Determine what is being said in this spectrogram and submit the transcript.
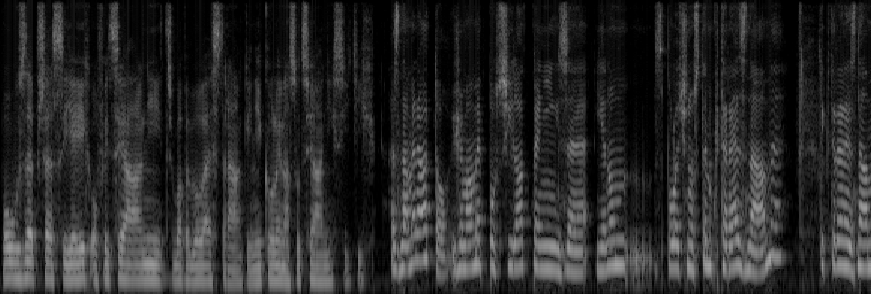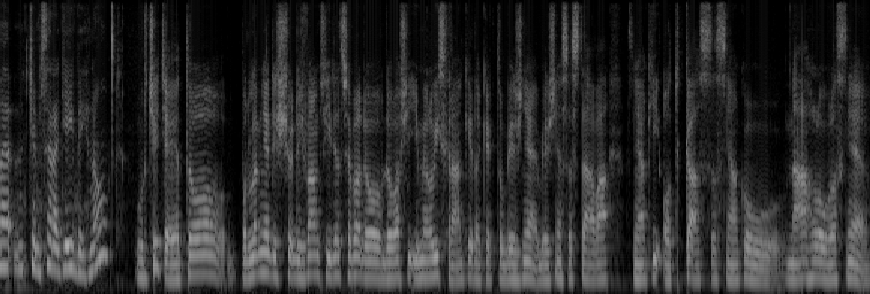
pouze přes jejich oficiální třeba webové stránky, nikoli na sociálních sítích. Znamená to, že máme posílat peníze jenom společnostem, které známe? Ty, které neznáme, těm se raději vyhnout? Určitě, je to podle mě, když, když vám přijde třeba do, do vaší e-mailové schránky, tak jak to běžně, běžně se stává, s nějaký odkaz, s nějakou náhlou vlastně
